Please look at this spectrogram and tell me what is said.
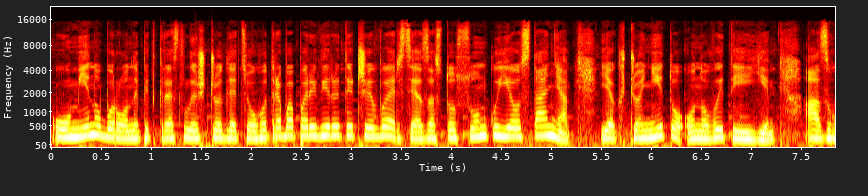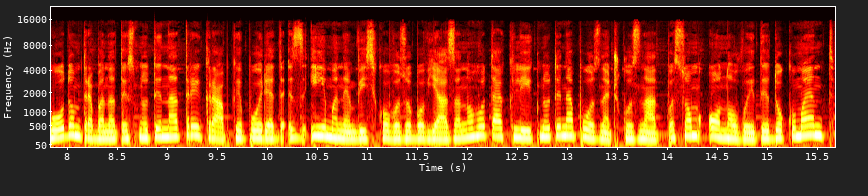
У Міноборони підкреслили, що для цього треба перевірити, чи версія застосунку є остання. Якщо ні, то оновити її. А згодом треба натиснути на три крапки поряд з іменем військовозобов'язаного та клікнути на позначку з надписом Оновити документ.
